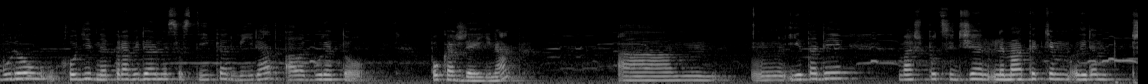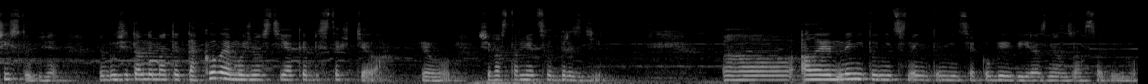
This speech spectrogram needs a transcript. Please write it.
budou chodit nepravidelně se stýkat, výdat, ale bude to po každé jinak. A mm, je tady váš pocit, že nemáte k těm lidem přístup, že? Nebo že tam nemáte takové možnosti, jaké byste chtěla, jo? Že vás tam něco brzdí. Uh, ale není to nic, není to nic jakoby výrazného, zásadního.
